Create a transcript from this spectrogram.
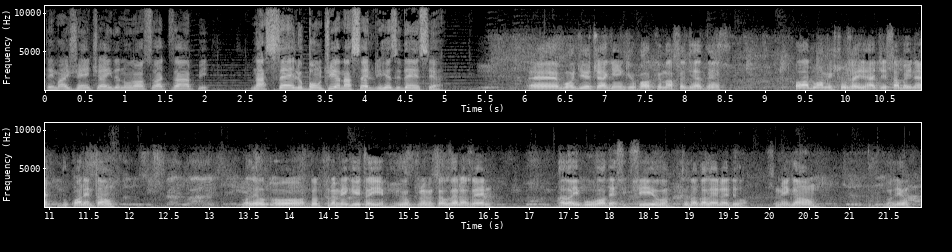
Tem mais gente ainda no nosso WhatsApp. Nacélio, bom dia, Nacélio, de residência. É, bom dia, Tiaguinho, que eu falo aqui na sede de residência. Falar do amistoso aí, já tinha sabe aí, né? Do quarentão. Valeu, tô, todo flamenguista aí. O jogo do Flamengo saiu 0x0. Fala aí pro Valdeci Silva, toda a galera aí do Smegão. Valeu.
